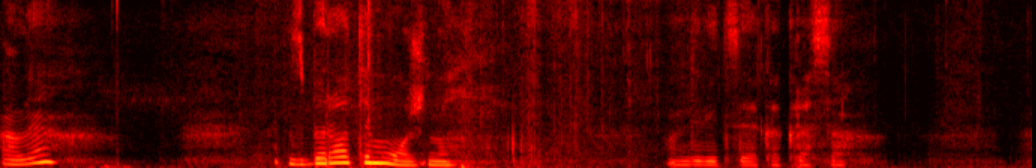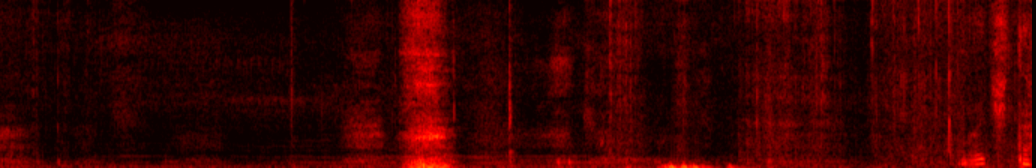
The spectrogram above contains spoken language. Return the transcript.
Але збирати можна. Вон, Дивіться, яка краса. Бачите?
